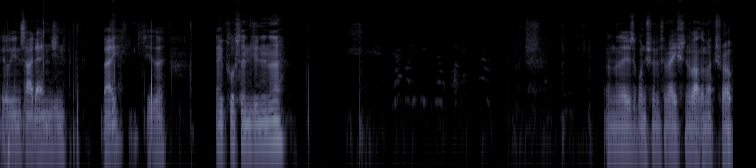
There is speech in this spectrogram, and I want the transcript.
Feel the inside engine bay. See the plus engine in there. And there's a bunch of information about the Metro.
